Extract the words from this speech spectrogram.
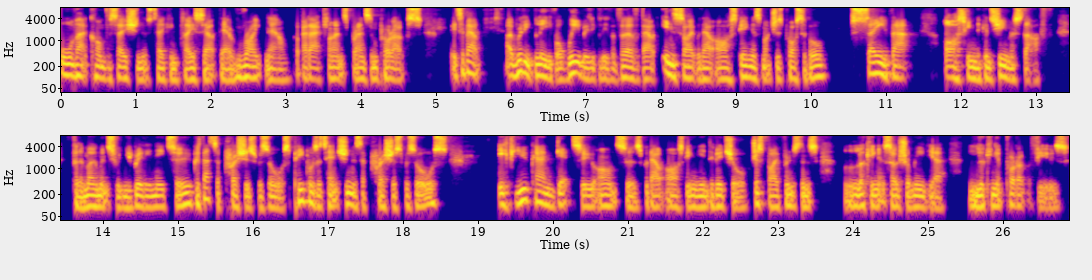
all that conversation that's taking place out there right now about our clients' brands and products. It's about, I really believe, or we really believe at Verve about insight without asking as much as possible. Save that asking the consumer stuff for the moments when you really need to, because that's a precious resource. People's attention is a precious resource. If you can get to answers without asking the individual, just by, for instance, looking at social media, looking at product reviews,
